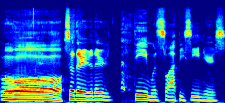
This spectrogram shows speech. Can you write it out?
Oh, So their their theme was sloppy seniors.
